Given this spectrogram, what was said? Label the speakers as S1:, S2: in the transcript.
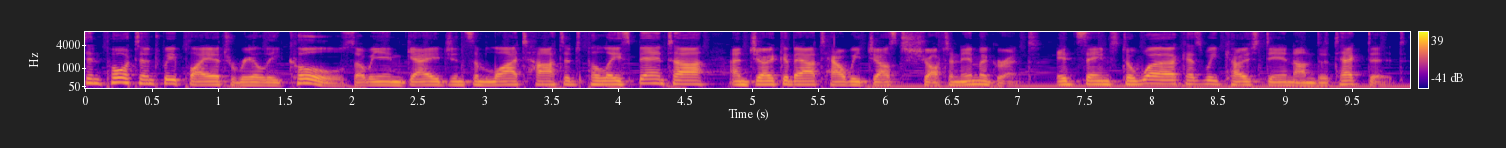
S1: It's important we play it really cool, so we engage in some light-hearted police banter and joke about how we just shot an immigrant. It seems to work as we coast in undetected.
